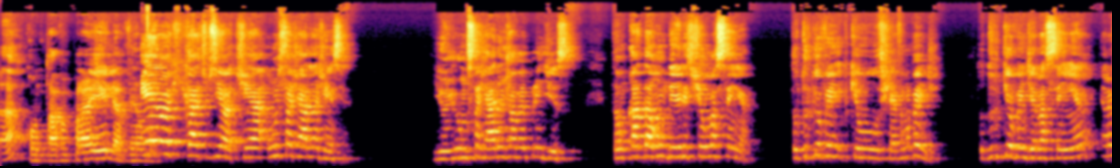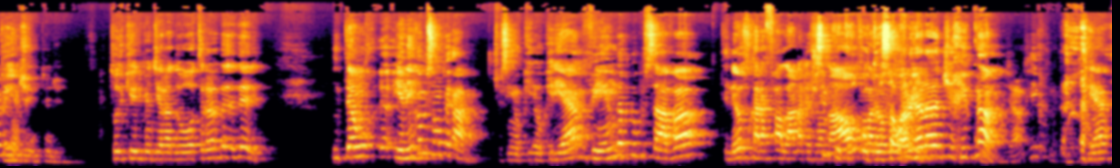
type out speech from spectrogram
Hã? Contava pra ele a venda. É que, cara, tipo assim, ó, tinha um estagiário na agência. E um um estagiário e um jovem aprendiz. Então cada um deles tinha uma senha. Então tudo que eu vendi, porque o chefe não vende. Então tudo que eu vendia na senha era minha. Entendi, entendi. Tudo que ele vendia era do outro era de- dele. Então, eu, eu nem comissão pegava. Tipo assim, eu, eu queria a venda porque eu precisava, entendeu? Os caras falar na Sim, regional. o, o teu salário já era de rico. Não, já rico. Tinha.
